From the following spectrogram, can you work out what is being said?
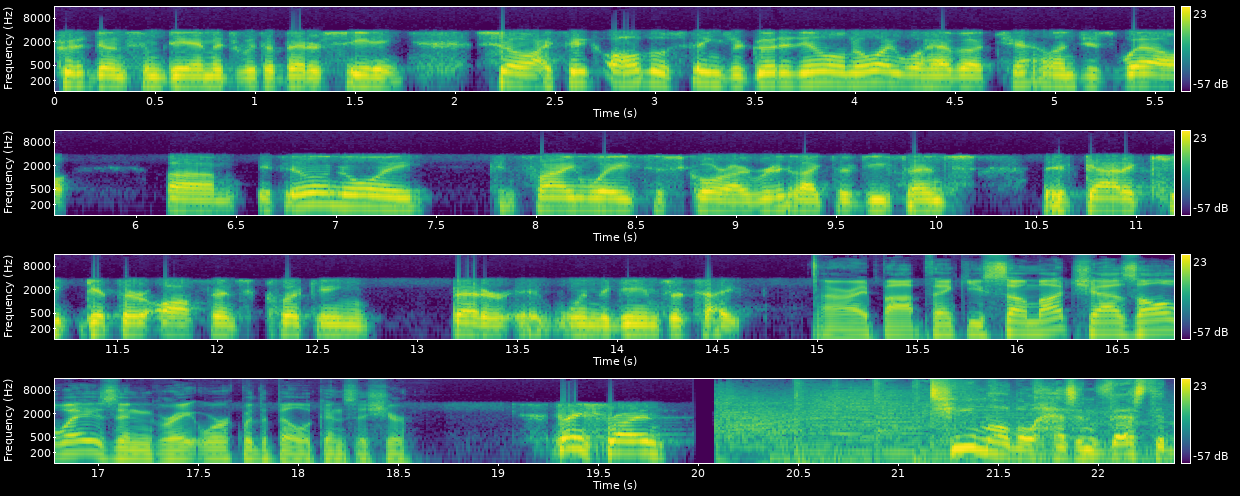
could have done some damage with a better seating. So I think all those things are good. And Illinois will have a challenge as well. Um, if Illinois can find ways to score, I really like their defense. They've got to keep, get their offense clicking better when the games are tight. All right, Bob. Thank you so much, as always, and great work with the Billikens this year. Thanks, Brian. T-Mobile has invested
